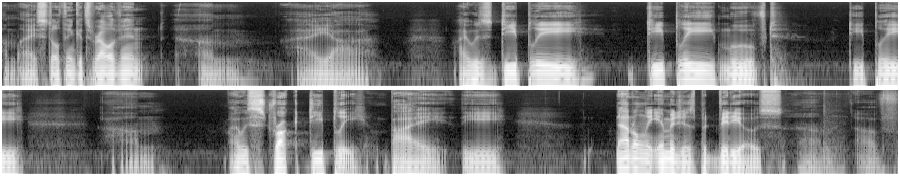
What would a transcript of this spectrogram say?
Um, I still think it's relevant. Um, I uh, I was deeply, deeply moved, deeply. Um, I was struck deeply by the not only images but videos um, of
